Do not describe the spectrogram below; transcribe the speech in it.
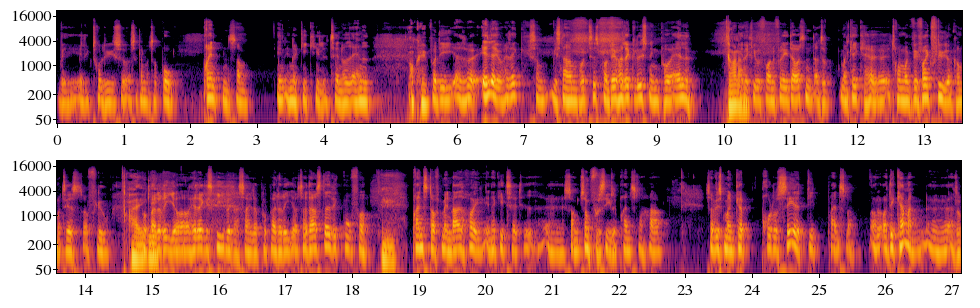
ved elektrolyse, og så kan man så bruge brinten som en energikilde til noget andet. Okay. Fordi altså, el er jo heller ikke, som vi snakker om på et tidspunkt, det er jo heller ikke løsningen på alle nej, nej. energiudfordringer, fordi der er også en, altså, man kan ikke have, jeg tror, man, vi får ikke fly, der kommer til at flyve Ej, på batterier, og heller ikke skibe, der sejler på batterier, så der er stadigvæk brug for mm. brændstof med en meget høj energitæthed, øh, som, som fossile brændsler har. Så hvis man kan producere de brændsler, og, og det kan man, øh, altså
